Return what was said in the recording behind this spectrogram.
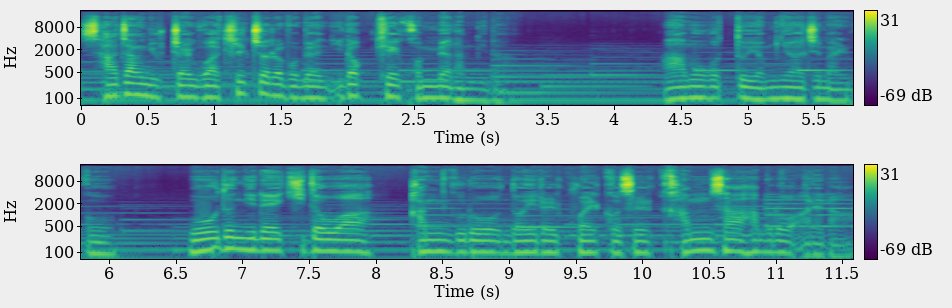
4장 6절과 7절을 보면 이렇게 권면합니다. 아무것도 염려하지 말고 모든 일에 기도와 간구로 너희를 구할 것을 감사함으로 아뢰라.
